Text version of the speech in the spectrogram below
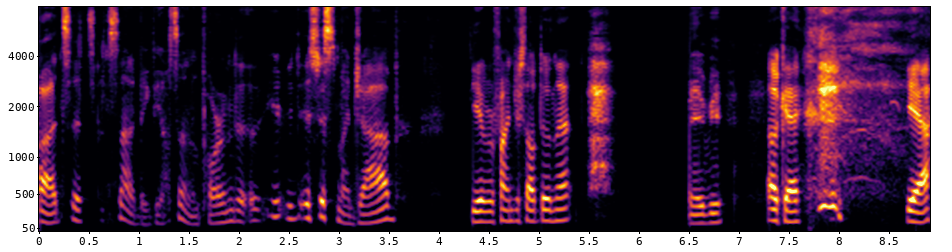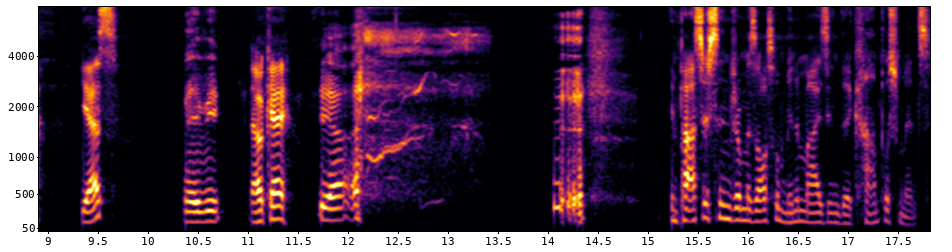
"Oh, it's it's it's not a big deal. It's not important. Uh, It's just my job." Do you ever find yourself doing that? Maybe, Okay. yeah. Yes. Maybe, Okay. yeah. Imposter syndrome is also minimizing the accomplishments,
